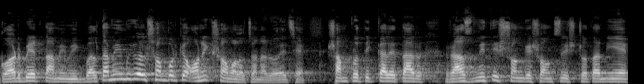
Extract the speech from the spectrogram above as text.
গর্বের তামিম ইকবাল তামিম ইকবাল সম্পর্কে অনেক সমালোচনা রয়েছে। সাম্প্রতিককালে তার রাজনীতির সঙ্গে সংশ্লিষ্টতা নিয়ে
